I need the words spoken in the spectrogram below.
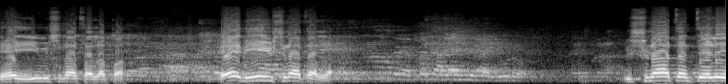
ಏ ಈ ವಿಶ್ವನಾಥ ಅಲ್ಲಪ್ಪ. ಏ ಈ ವಿಶ್ವನಾಥ ಅಲ್ಲ. ವಿಶ್ವನಾಥ್ ಅಂತೇಳಿ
